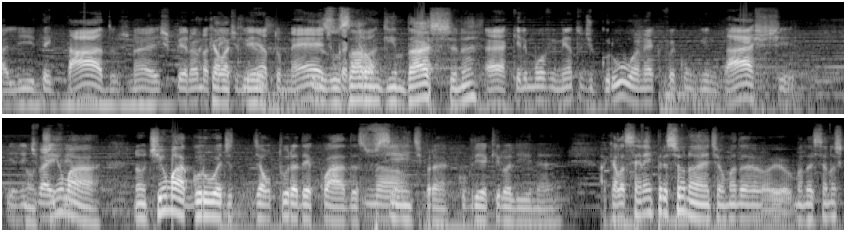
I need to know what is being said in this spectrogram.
ali deitados, né? Esperando Aquela atendimento que médico. Eles usaram aquela, guindaste, né? É, aquele movimento de grua, né? Que foi com guindaste. E a gente não vai tinha ver. uma Não tinha uma grua de, de altura adequada suficiente para cobrir aquilo ali, né? Aquela cena é impressionante, é uma, da, uma das cenas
